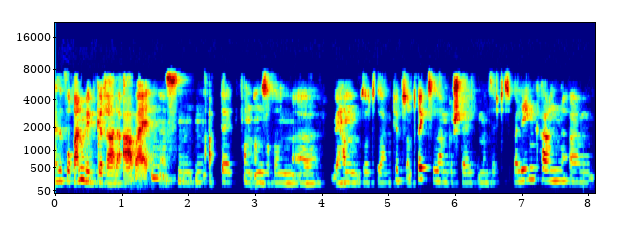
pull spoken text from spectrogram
Also woran wir gerade arbeiten, ist ein, ein Update von unserem, äh, wir haben sozusagen Tipps und Tricks zusammengestellt, wie man sich das überlegen kann ähm,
